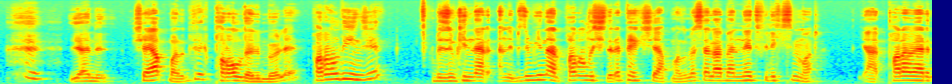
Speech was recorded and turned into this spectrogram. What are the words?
yani şey yapmadım direkt paralı dedim böyle. Paralı deyince bizimkinler hani bizimkinler paralı işlere pek şey yapmaz. Mesela ben Netflix'im var. Yani para ver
